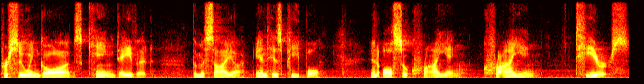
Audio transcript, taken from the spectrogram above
pursuing God's King David, the Messiah, and his people, and also crying, crying tears.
